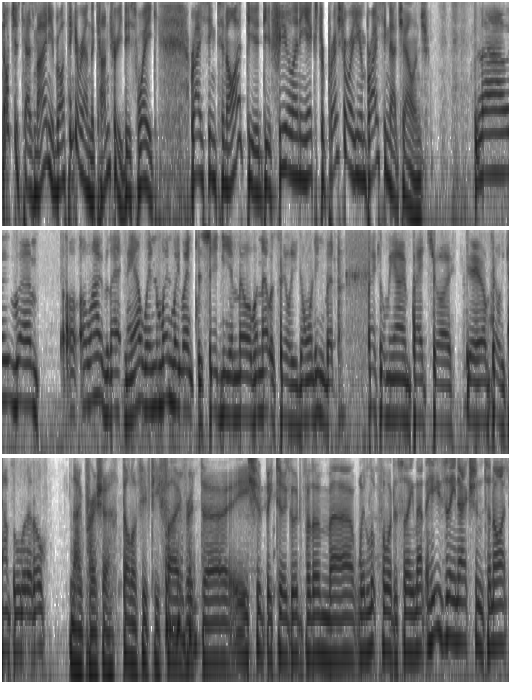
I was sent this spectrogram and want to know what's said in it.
not just Tasmania, but I think around the country this week, racing tonight? Do you, do you feel any extra pressure, or are you embracing that challenge? No, um, I'm over that now. When when we went to Sydney and Melbourne, that was fairly daunting. But back on my own patch, I yeah, I'm fairly comfortable with it all. No pressure. $1.50 favourite. uh, he should be too good for them. Uh, we look forward to seeing that. He's in action tonight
